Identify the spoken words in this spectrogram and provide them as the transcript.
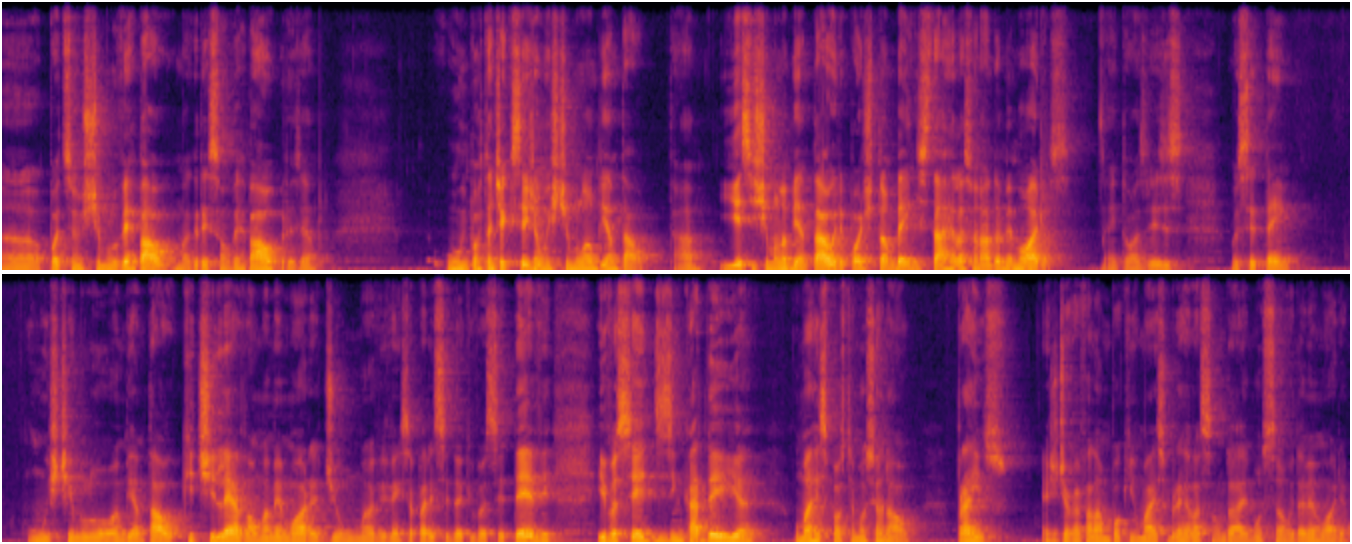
Uh, pode ser um estímulo verbal, uma agressão verbal, por exemplo. O importante é que seja um estímulo ambiental, tá? E esse estímulo ambiental ele pode também estar relacionado a memórias. Né? Então, às vezes você tem um estímulo ambiental que te leva a uma memória de uma vivência parecida que você teve e você desencadeia uma resposta emocional para isso. A gente já vai falar um pouquinho mais sobre a relação da emoção e da memória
